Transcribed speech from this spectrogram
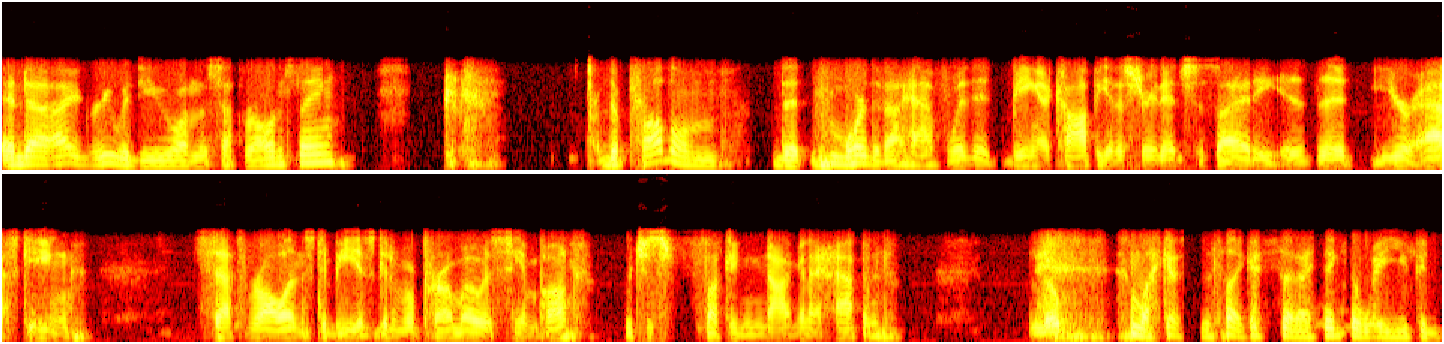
And uh, I agree with you on the Seth Rollins thing the problem that more that I have with it being a copy of the Straight Edge Society is that you're asking Seth Rollins to be as good of a promo as CM Punk, which is fucking not going to happen. Nope. like I like I said, I think the way you could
